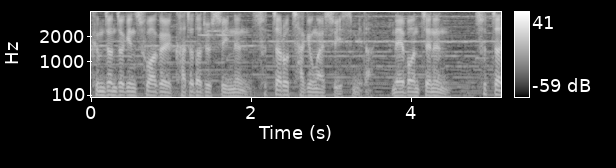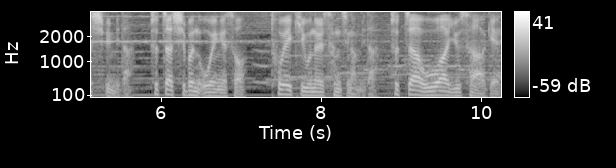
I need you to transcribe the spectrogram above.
금전적인 수확을 가져다 줄 수 있는 숫자로 작용할 수 있습니다. 네 번째는 숫자 10입니다. 숫자 10은 오행에서 토의 기운을 상징합니다. 숫자 5와 유사하게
